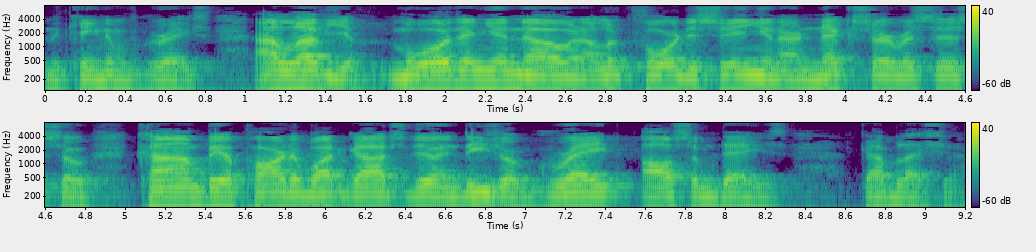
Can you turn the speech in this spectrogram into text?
in the kingdom of grace. I love you more than you know, and I look forward to seeing you in our next services. So come be a part of what God's doing. These are great, awesome days. God bless you.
